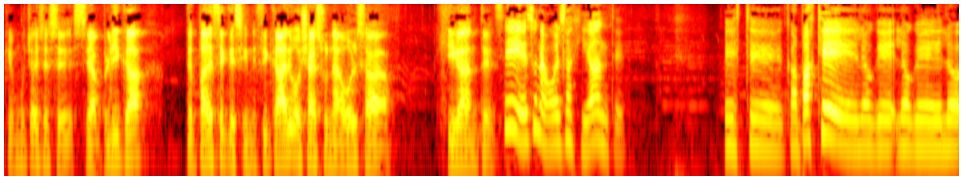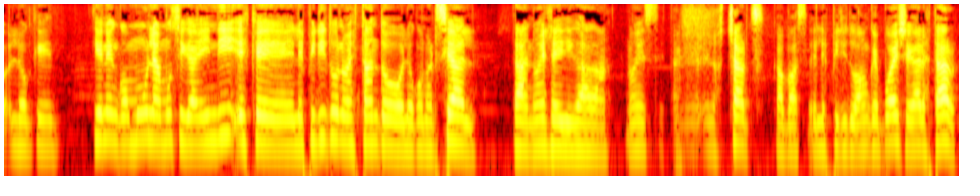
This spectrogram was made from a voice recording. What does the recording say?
que muchas veces se, se aplica, ¿te parece que significa algo? Ya es una bolsa gigante. Sí, es una bolsa gigante. Este, capaz que lo que lo que lo, lo que tiene en común la música indie es que el espíritu no es tanto lo comercial, Ta, no es Lady Gaga, no es está en los charts capaz el espíritu, aunque puede llegar a estar,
